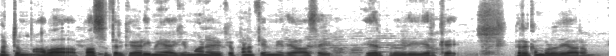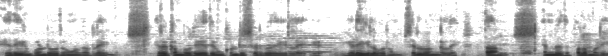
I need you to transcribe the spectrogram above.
மற்றும் ஆபா பாசத்திற்கு அடிமையாகி மாணவருக்கு பணத்தின் மீது ஆசை ஏற்படுவது இயற்கை. பிறக்கும் பொழுது யாரும் எதையும் கொண்டு வருவதில்லை. இறக்கும்போது எதையும் கொண்டு செல்வது இல்லை. இடையில் வரும் செல்வங்களை தான் என்பது பழமொழி.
